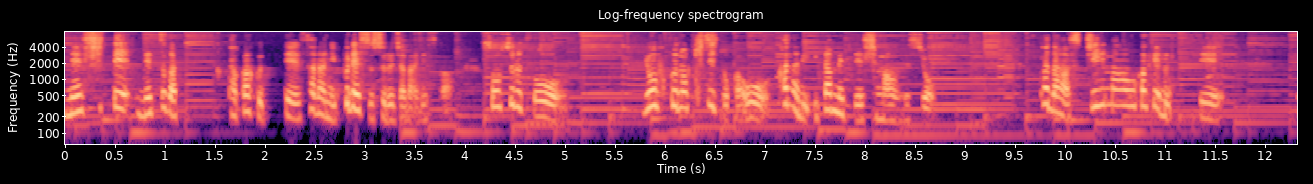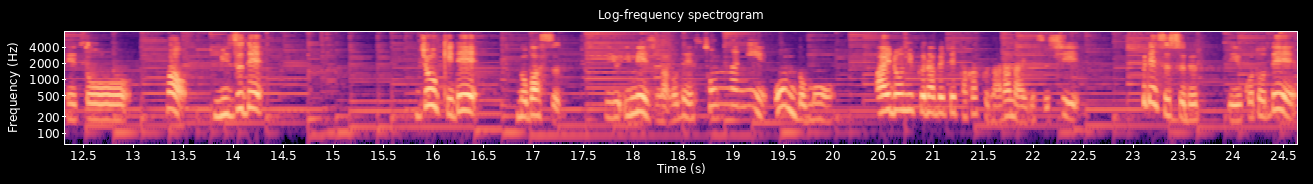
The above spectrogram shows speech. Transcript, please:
熱して熱が高くって、さらにプレスするじゃないですか。そうすると、洋服の生地とかをかなり傷めてしまうんですよ。ただ、スチーマーをかけるって、えっ、ー、と、まあ、水で、蒸気で伸ばすっていうイメージなので、そんなに温度もアイロンに比べて高くならないですし、プレスするっていうことで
